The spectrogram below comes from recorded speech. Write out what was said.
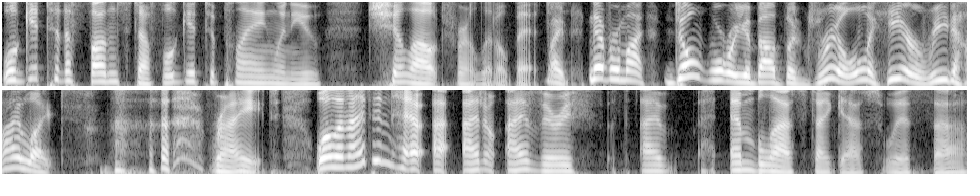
we'll get to the fun stuff. We'll get to playing when you chill out for a little bit. right. Never mind. Don't worry about the drill. Here, read highlights. Right. Well, and I didn't have. I, I don't. I have very. I am blessed, I guess, with uh,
